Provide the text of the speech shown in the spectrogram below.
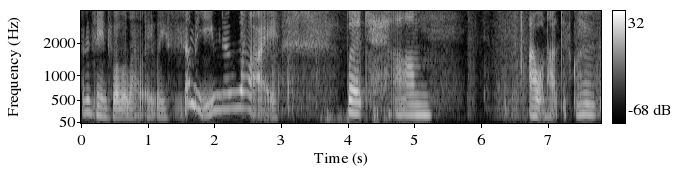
I've been saying 12 a lot lately. Some of you know why. But um, I will not disclose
